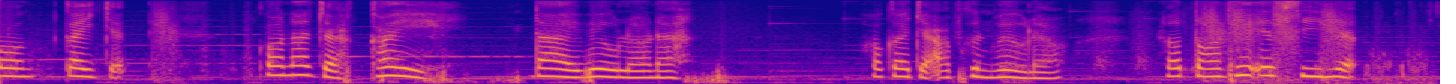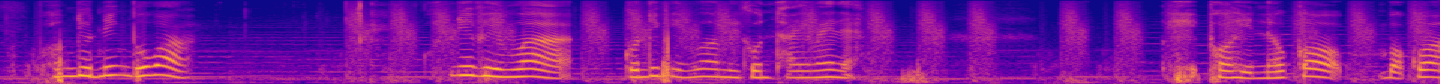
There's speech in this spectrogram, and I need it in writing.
ก็ใกล้จะ ก็น่าจะใกล้ได้เวลแล้วนะ เขาใกล้จะอัพขึ้นเวลแล้ว แล้วตอนที่ FC เนี่ย ผมหยุดนิ่งเพราะว่า คนที่พิมพ์ว่า คนที่พิมพ์ว่ามีคนไทยไหมเนี่ย พอเห็นแล้วก็บอกว่า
